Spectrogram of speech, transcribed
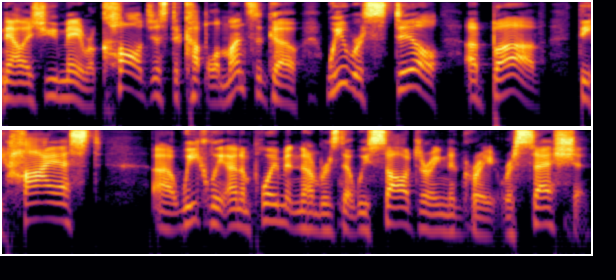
Now, as you may recall, just a couple of months ago, we were still above the highest uh, weekly unemployment numbers that we saw during the Great Recession.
